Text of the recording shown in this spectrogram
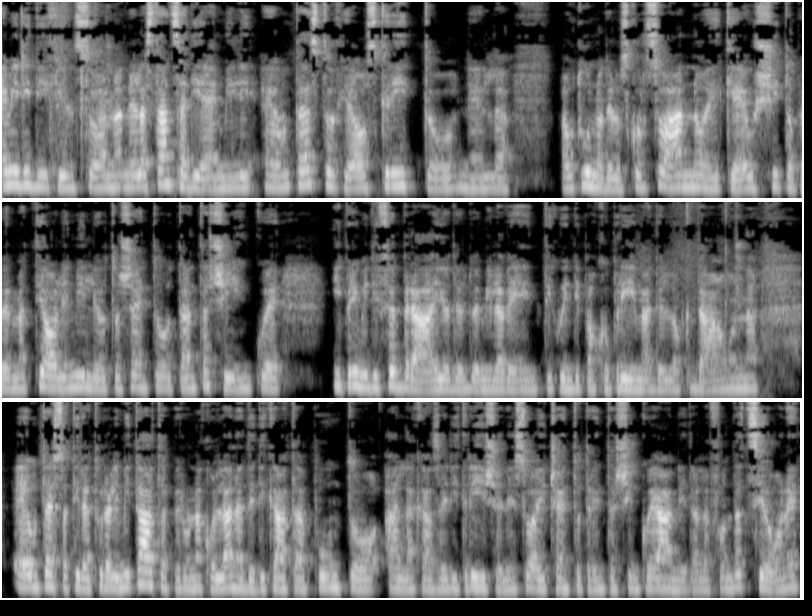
Emily Dickinson, Nella stanza di Emily, è un testo che ho scritto nell'autunno dello scorso anno e che è uscito per Mattioli 1885 i primi di febbraio del 2020, quindi poco prima del lockdown. È un testo a tiratura limitata per una collana dedicata appunto alla casa editrice nei suoi 135 anni dalla fondazione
